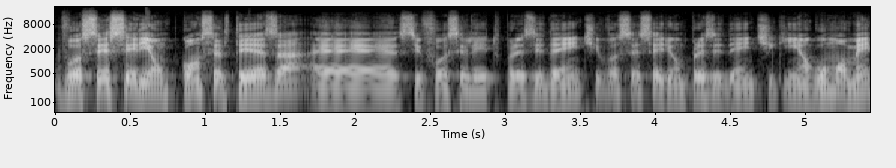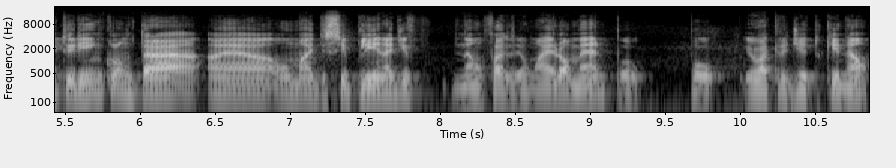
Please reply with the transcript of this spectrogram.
você seria, um, com certeza, é, se fosse eleito presidente, você seria um presidente que em algum momento iria encontrar é, uma disciplina de não fazer um Ironman, pô, pô, eu acredito que não,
